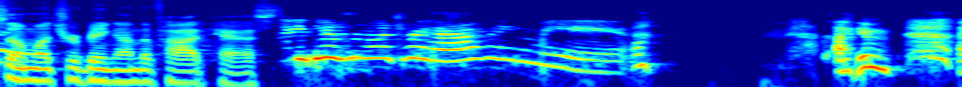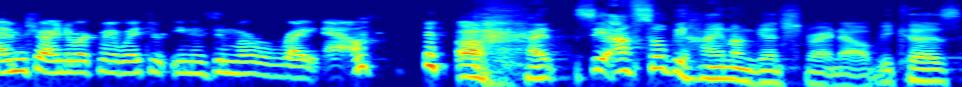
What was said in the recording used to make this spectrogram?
so much for being on the podcast. Thank you so much for having me. I'm I'm trying to work my way through Inazuma right now. Uh, I, see, I'm so behind on Genshin right now because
